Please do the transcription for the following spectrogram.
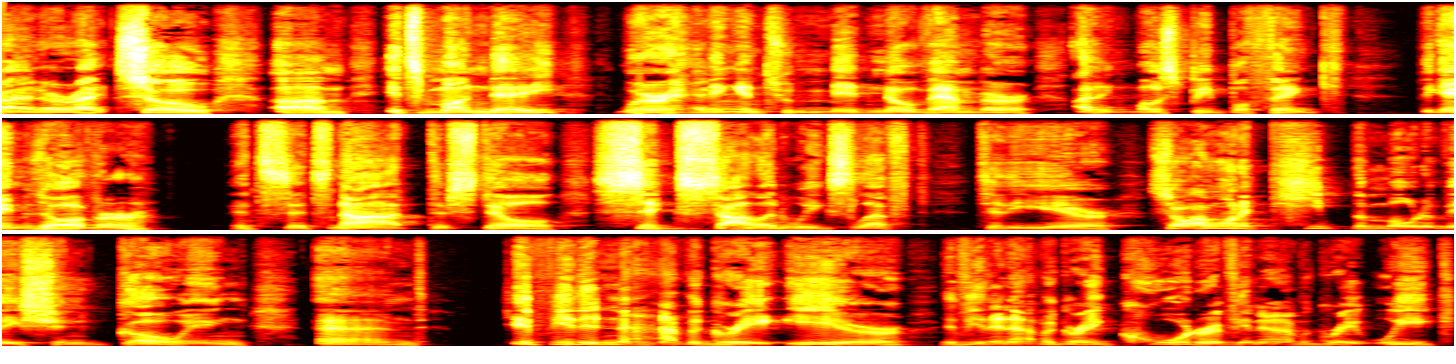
Right, all right. So um, it's Monday. We're heading into mid-November. I think most people think the game is over. It's it's not. There's still six solid weeks left to the year. So I want to keep the motivation going. And if you didn't have a great year, if you didn't have a great quarter, if you didn't have a great week,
